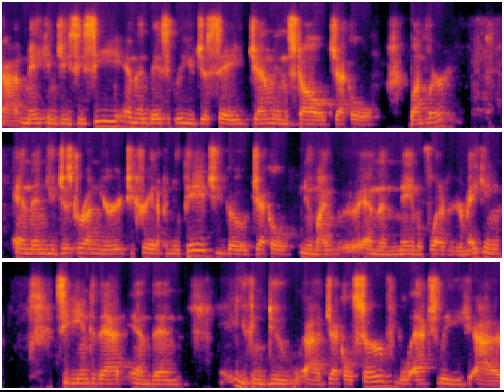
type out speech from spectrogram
uh, make in GCC, and then basically you just say gem install Jekyll bundler, and then you just run your to create up a new page. You go Jekyll new my and the name of whatever you're making, CD into that, and then you can do uh, Jekyll serve will actually uh,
